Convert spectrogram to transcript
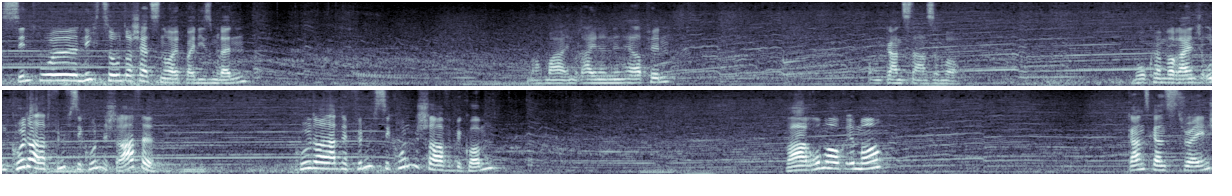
sind wohl nicht zu unterschätzen heute bei diesem Rennen. Nochmal in rein den Hairpin. Und ganz nah sind wir. Wo können wir rein? Und Coulthard hat 5 Sekunden Strafe. Coulthard hat eine 5 Sekunden Strafe bekommen. Warum auch immer. Ganz, ganz strange.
